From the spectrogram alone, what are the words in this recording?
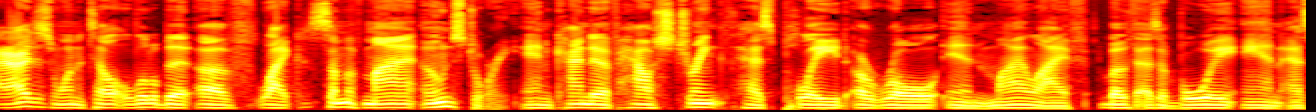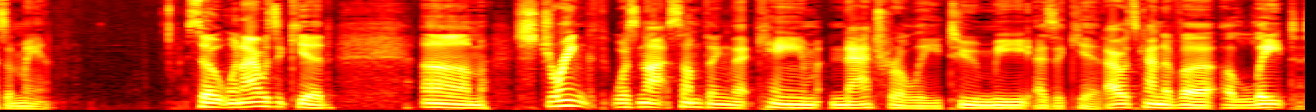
I just want to tell a little bit of like some of my own story and kind of how strength has played a role in my life, both as a boy and as a man. So when I was a kid, um, strength was not something that came naturally to me as a kid. I was kind of a, a, late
